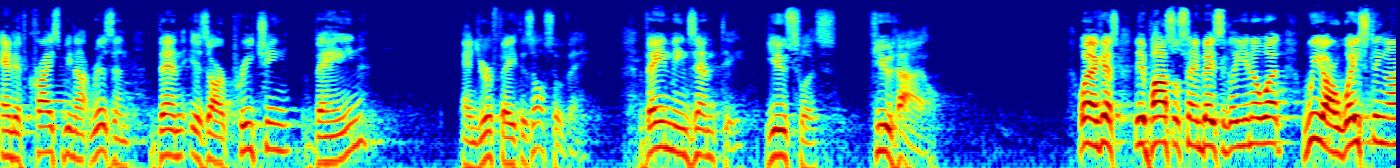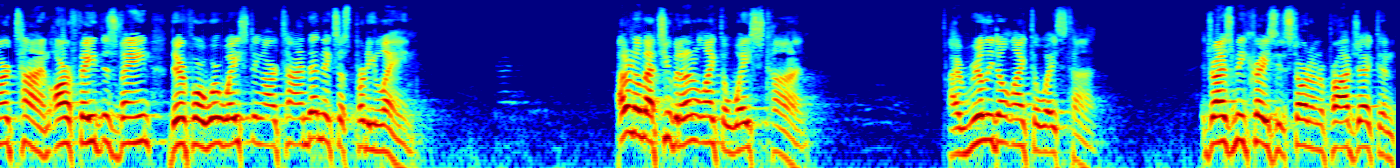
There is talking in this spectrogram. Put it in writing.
And if Christ be not risen, then is our preaching vain, and your faith is also vain. Vain means empty, useless, futile. Well, I guess the apostle's saying basically, you know what? We are wasting our time. Our faith is vain, therefore we're wasting our time. That makes us pretty lame. I don't know about you, but I don't like to waste time. I really don't like to waste time. It drives me crazy to start on a project and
